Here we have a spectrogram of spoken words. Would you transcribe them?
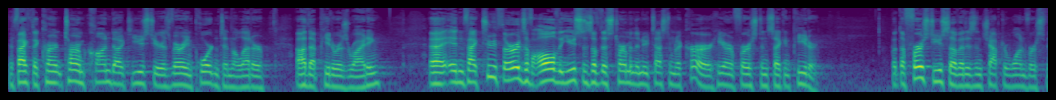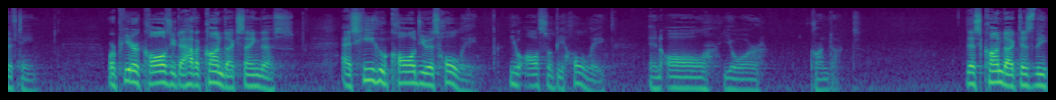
In fact, the current term conduct used here is very important in the letter uh, that Peter is writing. Uh, in fact, two thirds of all the uses of this term in the New Testament occur here in 1st and 2nd Peter. But the first use of it is in chapter 1, verse 15, where Peter calls you to have a conduct saying this As he who called you is holy, you also be holy in all your conduct. This conduct is the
